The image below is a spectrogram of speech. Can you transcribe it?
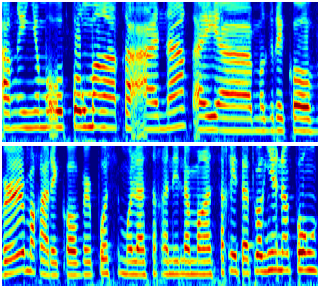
ang inyong mo pong mga kaanak ay ah, mag-recover, makarecover po mula sa kanilang mga sakit. At wag niyo na pong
